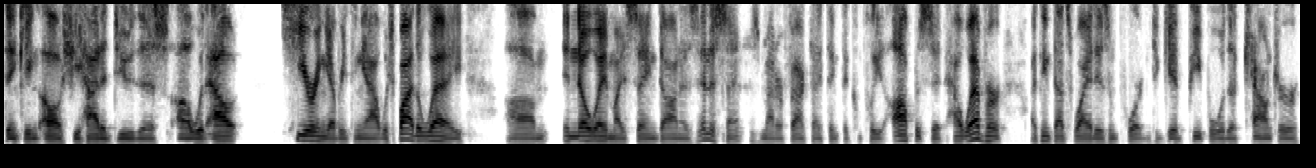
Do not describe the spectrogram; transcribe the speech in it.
thinking, oh, she had to do this uh, without hearing everything out, which, by the way, um, in no way am I saying Donna is innocent. As a matter of fact, I think the complete opposite. However, I think that's why it is important to give people with a counter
